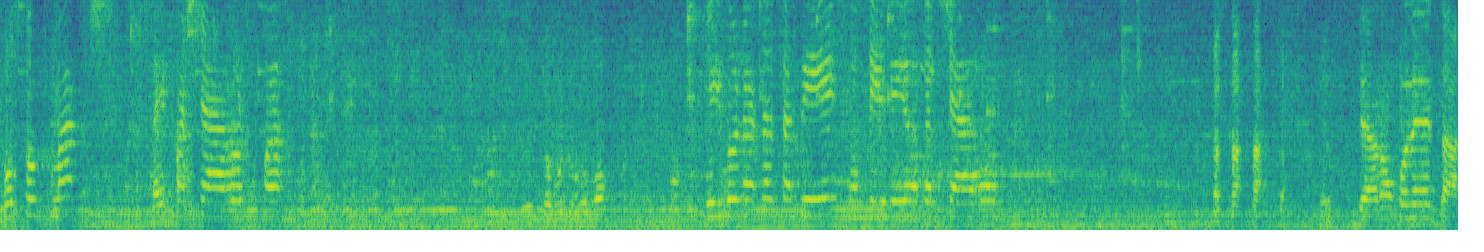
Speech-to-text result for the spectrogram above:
Busog match. May pa-sharon pa. Hindi ko na sasabihin kung sino yung nag-sharon. Si Aaron Cuneta.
